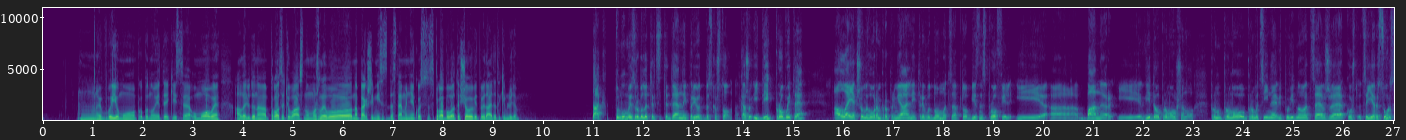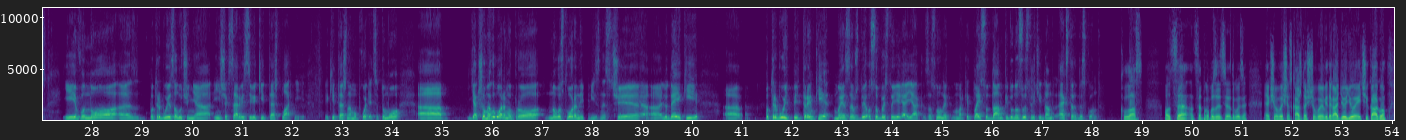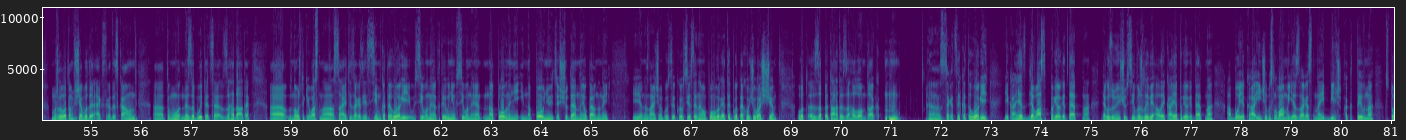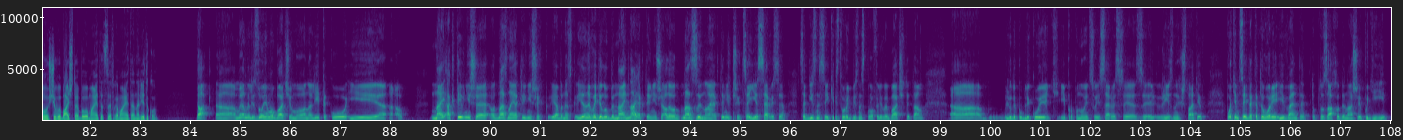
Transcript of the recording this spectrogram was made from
Ви йому пропонуєте якісь е, умови, але людина просить у вас, ну можливо, на перший місяць дасте мені якось спробувати. Що ви відповідаєте таким людям? Так, тому ми зробили 30-денний період безкоштовно. Кажу, ідіть, пробуйте. Але якщо ми говоримо про преміальний три в одному, це тобто бізнес-профіль і е, банер і відео промоушену, промо, промо, промоційне, відповідно, це вже кошт, це є ресурс, і воно е, потребує залучення інших сервісів, які теж платні, які теж нам обходяться. Тому е, якщо ми говоримо про новостворений бізнес чи е, людей, які е, потребують підтримки, ми завжди особисто я, як засновник маркетплейсу, дам піду на зустріч і дам екстра дисконт. Клас. Оце, оце пропозиція, друзі. Якщо ви ще скажете, що ви від радіо UA Chicago, можливо, там ще буде екстра дискаунт, е, тому не забудьте це згадати. Е, Знову ж таки, у вас на сайті зараз є сім категорій, усі вони активні, всі вони наповнені і наповнюються щоденно, я впевнений. І я не знаю, чи ми про всі, встигнемо поговорити, проте хочу вас ще от запитати загалом, так. Е, Серед цих категорій, яка є для вас пріоритетна? Я розумію, що всі важливі, але яка є пріоритетна, або яка, іншими словами, є зараз найбільш активна з того, що ви бачите, бо ви маєте цифри, маєте аналітику? Так, е, ми аналізуємо, бачимо аналітику і е, найактивніше, одна з найактивніших, я би не я не виділив би най найактивніше, але одна з найактивніших це є сервіси. Це бізнеси, які створюють бізнес-профілі. Ви бачите там. Е, Люди публікують і пропонують свої сервіси з різних штатів. Потім це йде категорія івенти, тобто заходи наші, події.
